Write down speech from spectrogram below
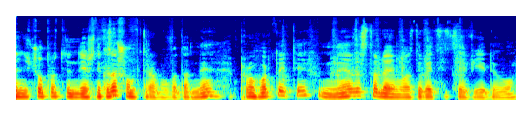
нічого проти я ж не казав, що вам треба вода. Не прогортайте, не заставляємо вас дивитися це відео.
